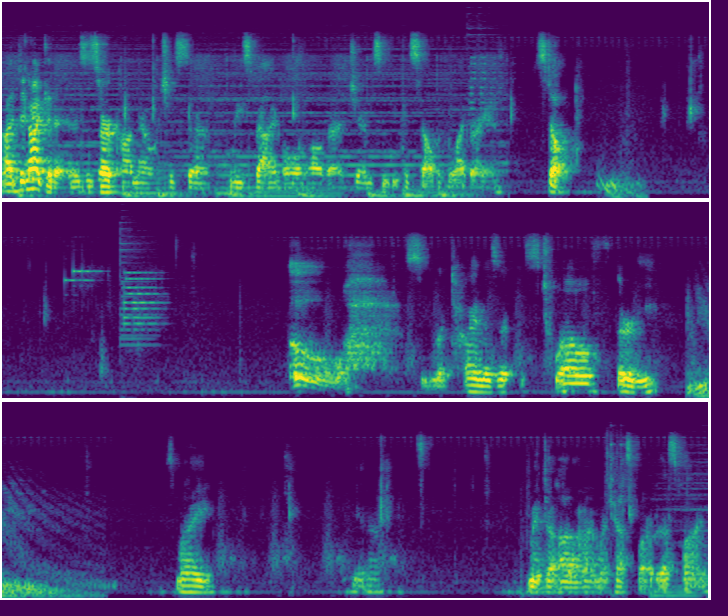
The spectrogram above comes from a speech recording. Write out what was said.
I did not get it. It was a Zircon, though, which is the least valuable of all the gems that you can sell to the librarian. Still. Oh, let's see, what time is it? It's 12.30. It's my, you know, meant to auto hide my taskbar, but that's fine.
